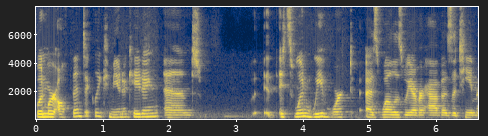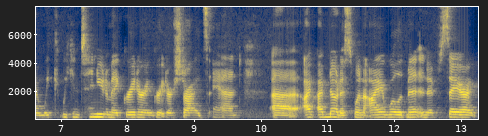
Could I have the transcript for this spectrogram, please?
when we're authentically communicating and it's when we've worked as well as we ever have as a team and we, we continue to make greater and greater strides and uh, I've, I've, noticed when I will admit, and if say I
